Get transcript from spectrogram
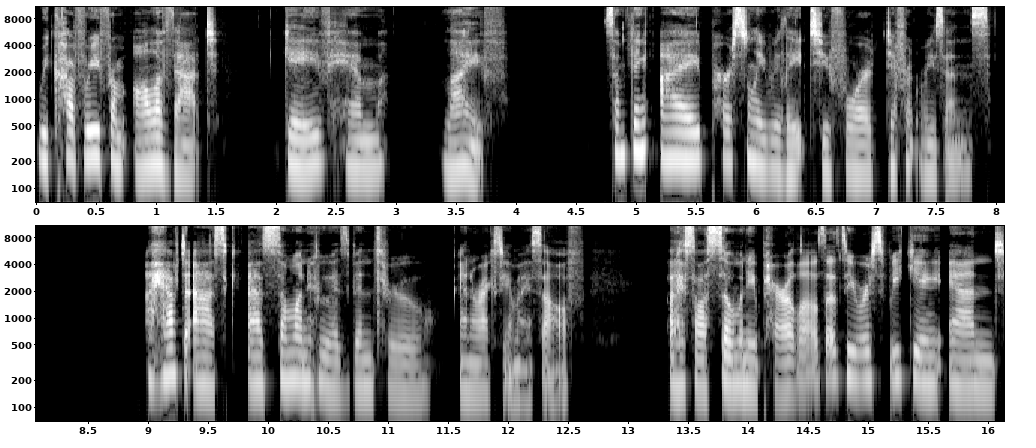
recovery from all of that gave him life something I personally relate to for different reasons. I have to ask, as someone who has been through anorexia myself, I saw so many parallels as you were speaking. And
